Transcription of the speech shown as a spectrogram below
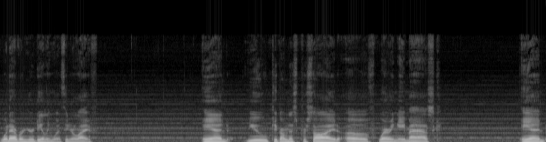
whatever you're dealing with in your life. And you take on this preside of wearing a mask and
